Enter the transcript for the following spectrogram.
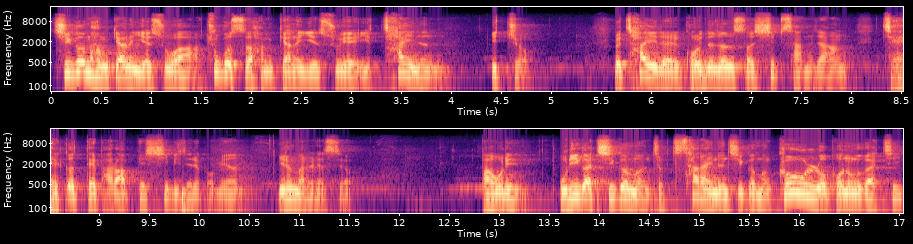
지금 함께하는 예수와 죽어서 함께하는 예수의 이 차이는 있죠. 그 차이를 고린도전서 13장 제일 끝에 바로 앞에 12절에 보면 이런 말을 했어요. 바울이 우리가 지금은 즉 살아있는 지금은 거울로 보는 것 같이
